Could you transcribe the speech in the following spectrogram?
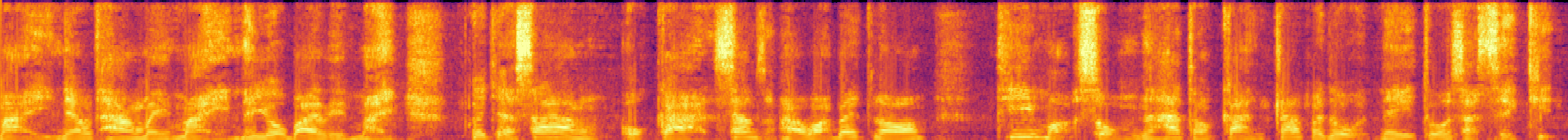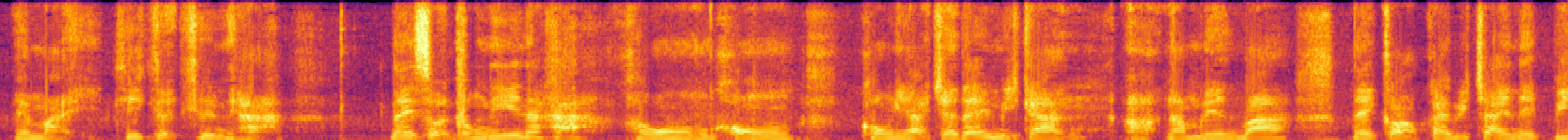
หม่ ๆ แนวทางใหม่ ๆ นโยบายใหม่ ๆ เพื่อจะสร้างโอกาสสร้างสภาวะแวดล้อมที่เหมาะสมนะคะต่อการก้าวกระโดดในตัวสัตว์เศรษฐกิจใหม่ ๆ ที่เกิดขึ้นค่ะ ในส่วนตรงนี้นะคะคงคงคงอยากจะได้มีการอ่านำเรียนว่าในกรอบการวิจัยในปี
